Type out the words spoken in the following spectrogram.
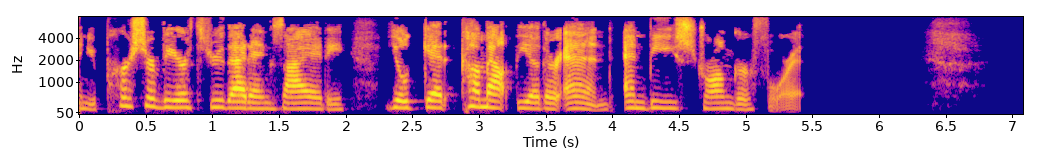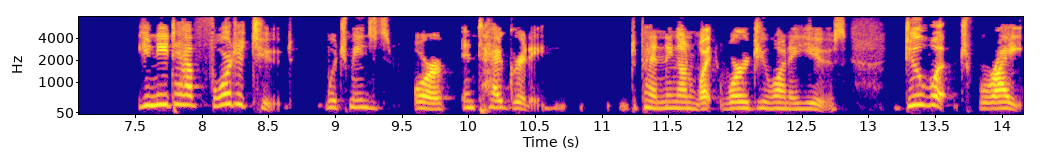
and you persevere through that anxiety you'll get come out the other end and be stronger for it. You need to have fortitude which means or integrity depending on what word you want to use. Do what's right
